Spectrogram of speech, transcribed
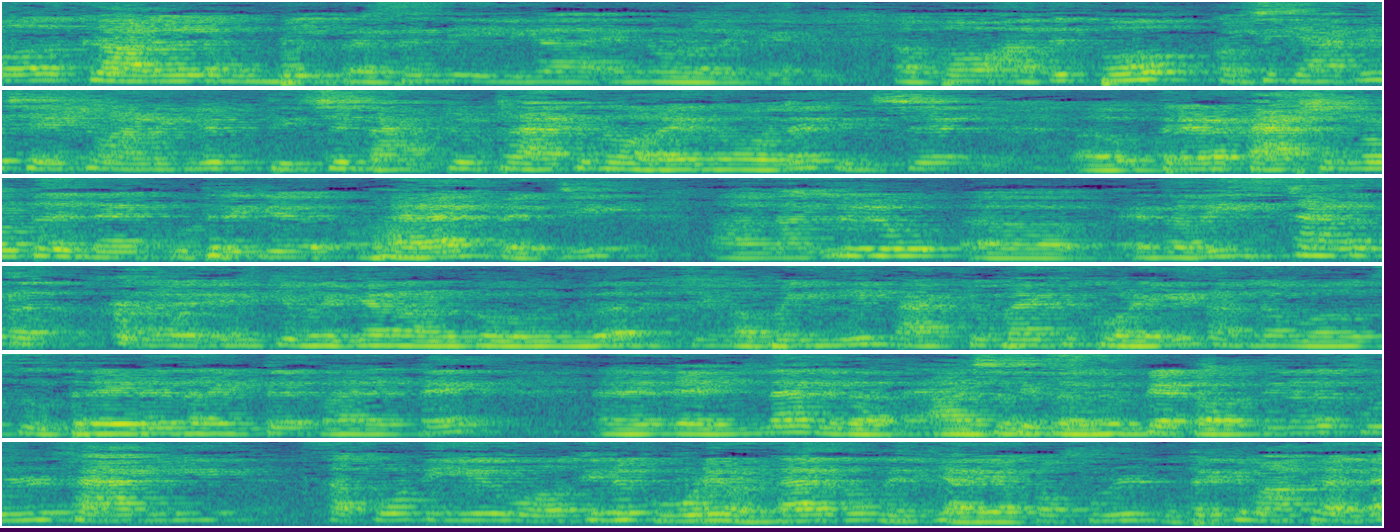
വർക്ക് ആളുകളുടെ മുമ്പിൽ പ്രസന്റ് ചെയ്യുക എന്നുള്ളതൊക്കെ. അപ്പോ അതിപ്പോ കുറച്ച് ഗ്യാപ്പിന് ശേഷമാണെങ്കിലും തിരിച്ച് ബാക്ക് ടു ട്രാക്ക് എന്ന് പറയുന്ന പോലെ തിരിച്ച് ഉത്തരയുടെ പാഷനിലോട്ട് തന്നെ ഉത്തരയ്ക്ക് വരാൻ പറ്റി. നല്ലൊരു എന്താ റീസ്റ്റാർട്ട് എനിക്ക് വിളിക്കാനാണ് തോന്നുന്നത്. അപ്പൊ ഇനിയും ബാക്ക് ടു ബാക്ക് കുറെ നല്ല വർക്ക്സ് ഉത്തരയുടേതായിട്ട് വരട്ടെ. എല്ലാവിധ ആശംസകളും കേട്ടോ. ഫാമിലി സപ്പോർട്ട് ഈ വർക്കിന്റെ കൂടെ ഉണ്ടായിരുന്നു എന്ന് എനിക്കറിയാം. അപ്പൊ ഫുൾ ഉത്തരയ്ക്ക് മാത്രമല്ല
